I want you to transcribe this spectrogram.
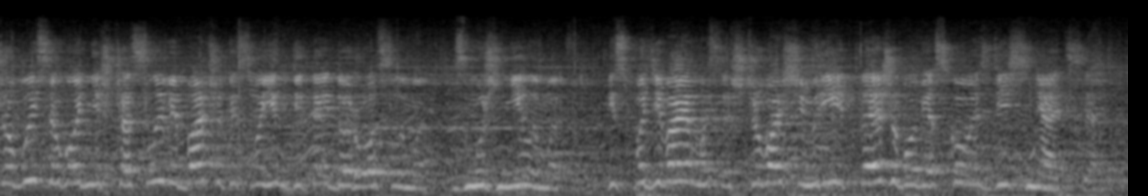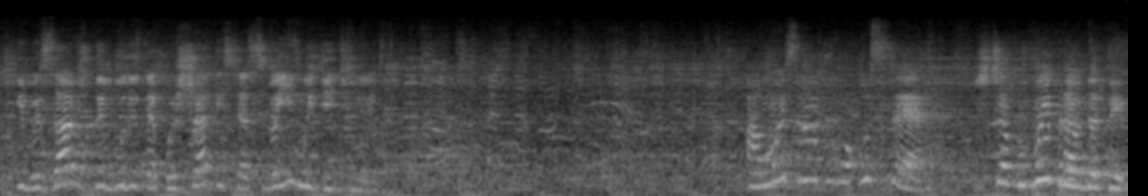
що ви сьогодні щасливі бачити своїх дітей дорослими, змужнілими, і сподіваємося, що ваші мрії теж обов'язково здійсняться, і ви завжди будете пишатися своїми дітьми. А ми зробимо усе, щоб виправдати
